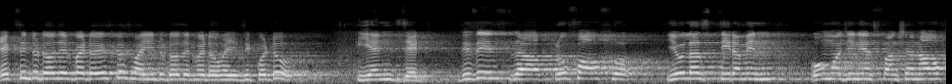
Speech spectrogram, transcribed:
X into do Z by do X plus Y into do Z by do Y is equal to NZ this is the proof of Euler's theorem in function of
